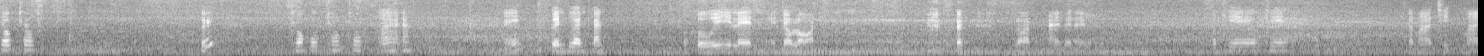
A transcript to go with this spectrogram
ชกชกเฮ้ยชกชกชกอะอะไหนเป็นเพื่อนกันคุยเล่นไอ้เจ้าหลอด หลอดหายไปไหนวโอเค โอเค สมาชิกใหม่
